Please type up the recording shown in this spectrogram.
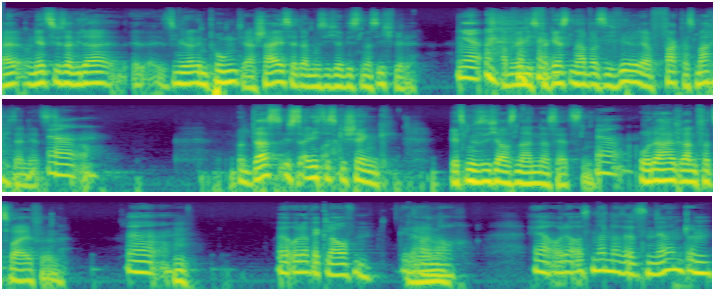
Weil, und jetzt ist er wieder, äh, jetzt sind wir an dem Punkt, ja scheiße, da muss ich ja wissen, was ich will. Ja. Aber wenn ich vergessen habe, was ich will, ja fuck, was mache ich dann jetzt? Ja. Und das ist eigentlich das Geschenk. Jetzt muss er sich auseinandersetzen. Ja. Oder halt dran verzweifeln. Ja. Ja, Oder weglaufen. Geht Ja. auch noch. Ja, oder auseinandersetzen, ja. Und dann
